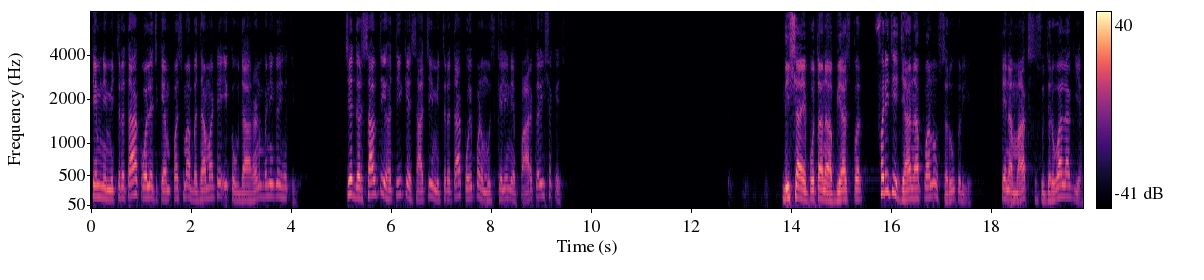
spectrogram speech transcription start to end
તેમની મિત્રતા કોલેજ કેમ્પસમાં બધા માટે એક ઉદાહરણ બની ગઈ હતી. જે દર્શાવતી હતી કે સાચી મિત્રતા કોઈ પણ મુશ્કેલીને પાર કરી શકે છે. દિશાએ પોતાના અભ્યાસ પર ફરીથી ધ્યાન આપવાનું શરૂ કર્યું. તેના માર્ક્સ સુધરવા લાગ્યા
